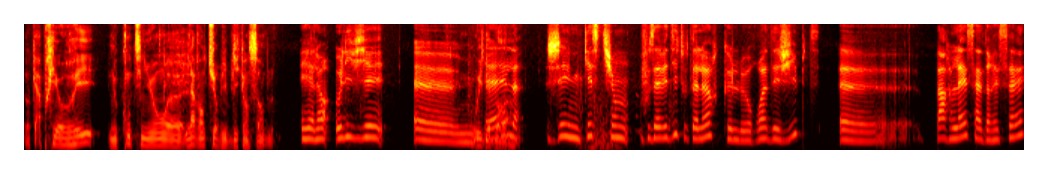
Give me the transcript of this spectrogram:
Donc, a priori, nous continuons euh, l'aventure biblique ensemble. Et alors, Olivier, euh, j'ai une question. Vous avez dit tout à l'heure que le roi d'Égypte euh, parlait, s'adressait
